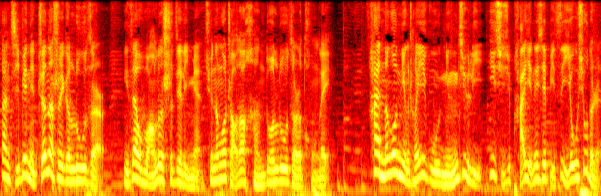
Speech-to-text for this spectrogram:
但即便你真的是一个 loser，你在网络世界里面却能够找到很多 loser 的同类，还能够拧成一股凝聚力，一起去排挤那些比自己优秀的人。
